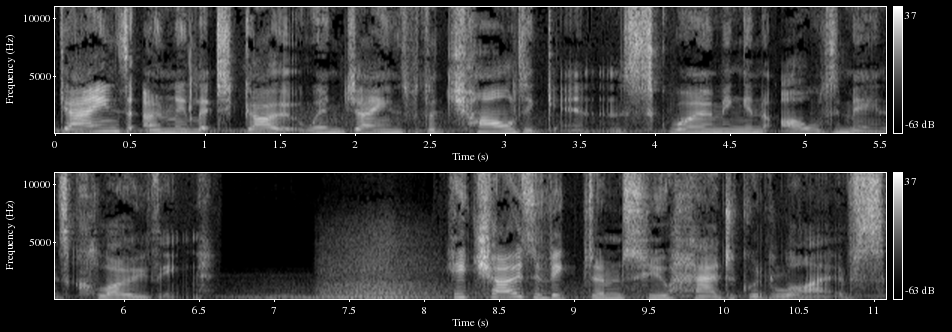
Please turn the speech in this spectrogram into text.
Gaines only let go when James was a child again, squirming in old man's clothing. He chose victims who had good lives.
